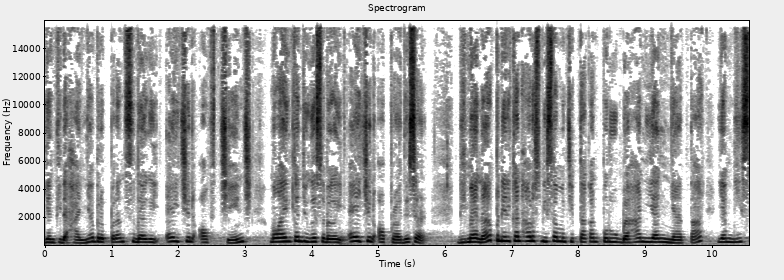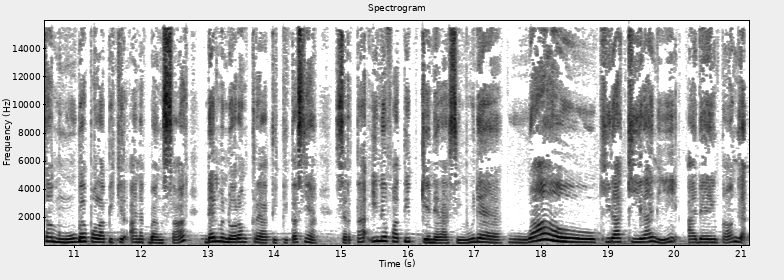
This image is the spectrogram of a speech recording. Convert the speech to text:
yang tidak hanya berperan sebagai agent of change, melainkan juga sebagai agent of producer, di mana pendidikan harus bisa menciptakan perubahan yang nyata yang bisa mengubah pola pikir anak bangsa dan mendorong kreativitasnya serta inovatif generasi muda. Wow, kira-kira nih ada yang tahu nggak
